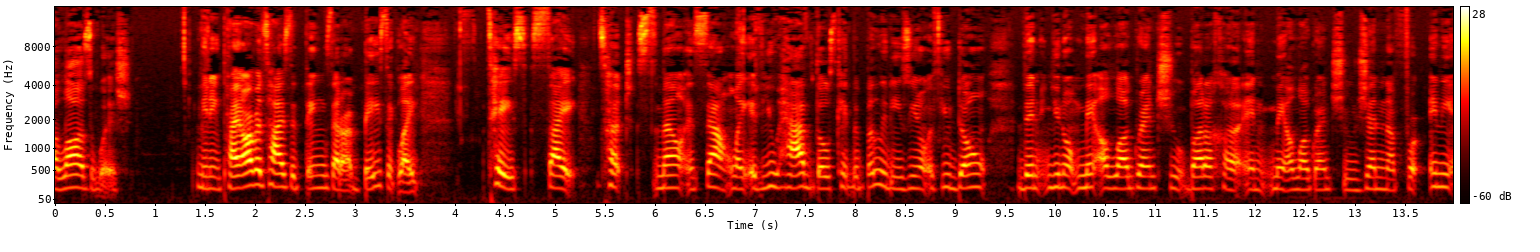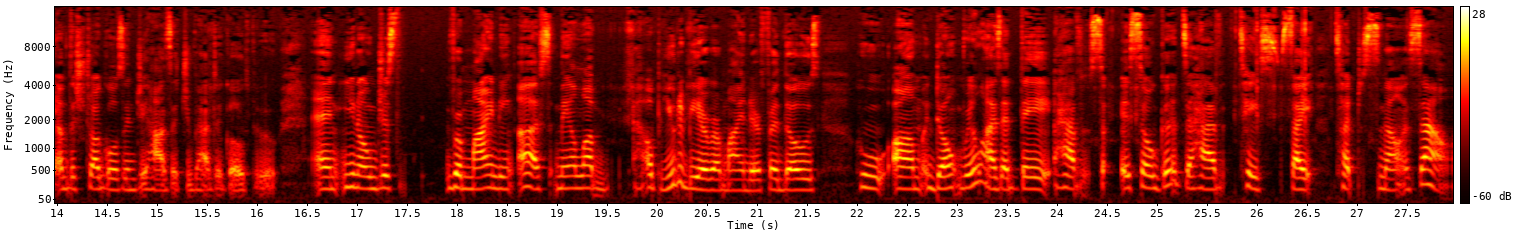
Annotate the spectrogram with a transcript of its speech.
Allah's wish. Meaning prioritize the things that are basic like taste, sight, touch, smell, and sound. Like if you have those capabilities, you know, if you don't, then you know, may Allah grant you barakah and may Allah grant you Jannah for any of the struggles and jihads that you've had to go through. And you know, just reminding us, may Allah help you to be a reminder for those who um, don't realize that they have it's so good to have taste, sight, touch, smell, and sound.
